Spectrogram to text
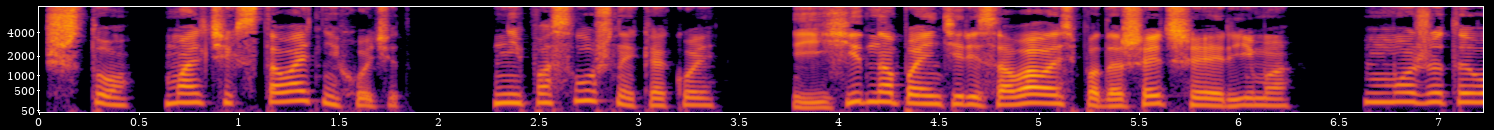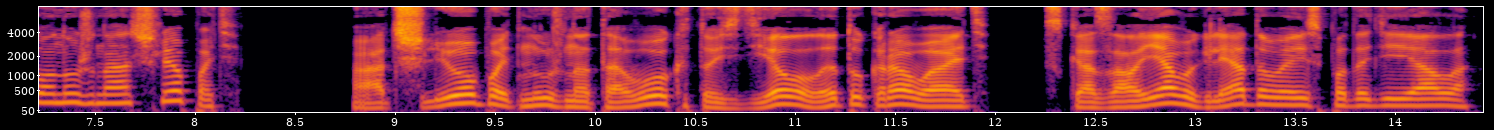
«Что, мальчик вставать не хочет? Непослушный какой?» Ехидно поинтересовалась подошедшая Рима. «Может, его нужно отшлепать?» «Отшлепать нужно того, кто сделал эту кровать», сказал я, выглядывая из-под одеяла.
